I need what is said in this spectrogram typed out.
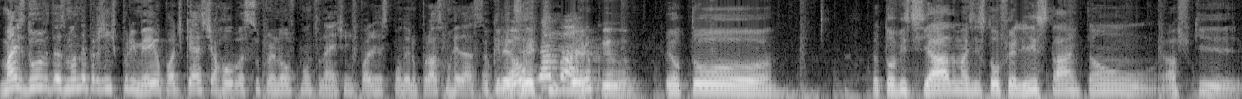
mais dúvidas, mandem pra gente por e-mail, podcast.supernovo.net, a gente pode responder no próximo redação. Eu queria Eu dizer que trabalho. eu, Tranquilo. eu tô. Eu tô viciado, mas estou feliz, tá? Então, eu acho que.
